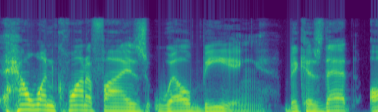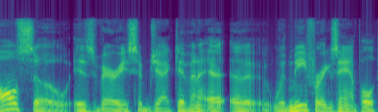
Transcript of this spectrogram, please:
how one quantifies well being, because that also is very subjective. And uh, uh, with me, for example,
